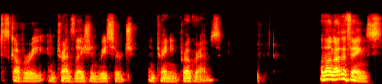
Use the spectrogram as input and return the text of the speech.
discovery and translation research and training programs. Among other things,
